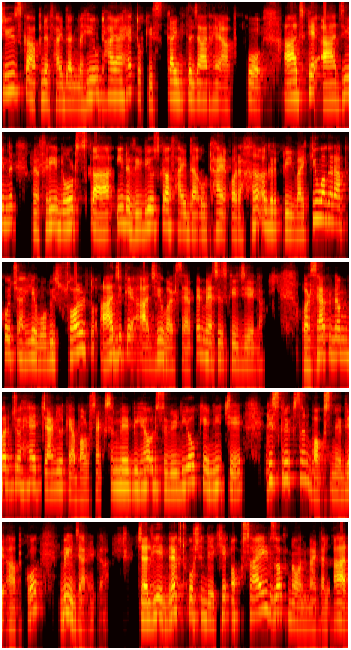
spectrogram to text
चीज़ का आपने फ़ायदा नहीं उठाया है तो किसका इंतज़ार है आपको आज के आज इन फ्री नोट्स का, इन वीडियोस का फ़ायदा उठाए। और हाँ अगर पीवाई क्यू अगर आपको चाहिए, वो भी सॉल्व तो आज के आज ही व्हाट्सएप पे मैसेज कीजिएगा। व्हाट्सएप नंबर जो है चैनल के अबाउट सेक्शन में भी है और इस वीडियो के नीचे डिस्क्रिप्शन बॉक्स में भी आपको मिल जाएगा। चलिए नेक्स्ट क्वेश्चन देखिए oxides of non metal are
